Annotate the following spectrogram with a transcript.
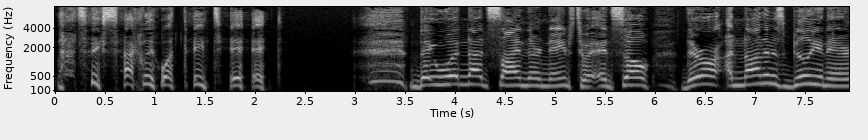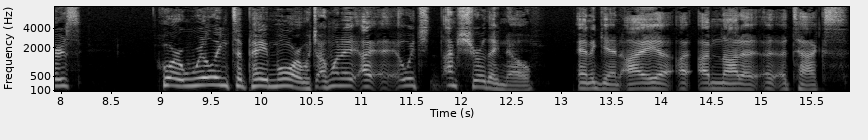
That's exactly what they did. they would not sign their names to it. And so there are anonymous billionaires who are willing to pay more, which I want to, which I'm sure they know. And again, I, uh, I am not a, a tax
